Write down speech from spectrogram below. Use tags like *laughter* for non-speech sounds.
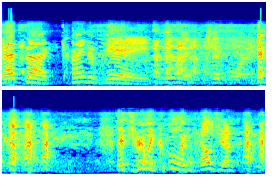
That's uh, kind of gay. They're foreign. *laughs* it's really cool in Belgium. *laughs*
